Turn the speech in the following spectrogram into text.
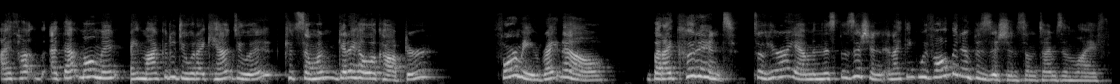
I thought at that moment, I'm not going to do it. I can't do it. Could someone get a helicopter for me right now? But I couldn't. So here I am in this position. And I think we've all been in positions sometimes in life,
